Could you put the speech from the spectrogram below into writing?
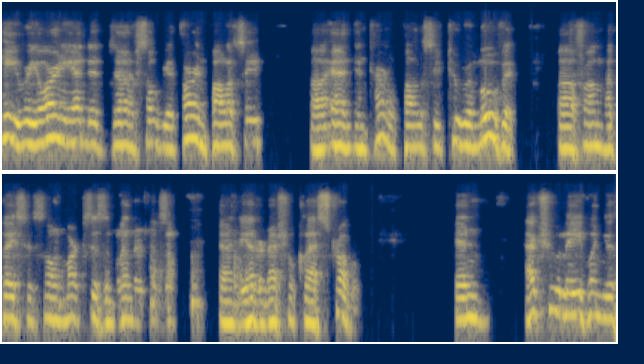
he reoriented uh, Soviet foreign policy uh, and internal policy to remove it uh, from a basis on Marxism, Leninism, and the international class struggle. And actually, when you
